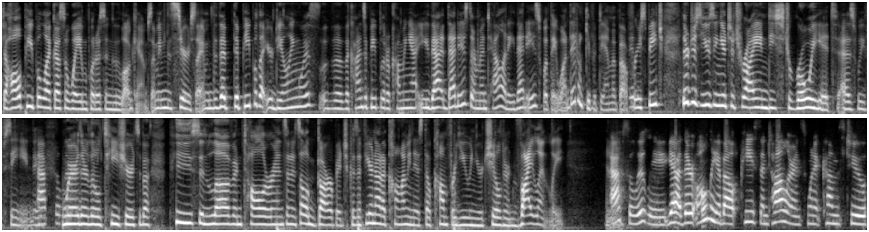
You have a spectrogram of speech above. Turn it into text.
to haul people like us away and put us in gulag camps i mean seriously I mean, the, the people that you're dealing with the, the kinds of people that are coming at you that that is their mentality that is what they want they don't give a damn about free speech they're just using it to try and destroy it as we've seen They Absolutely. wear their little t-shirts about peace and love and tolerance and it's all garbage because if you're not a communist they'll come for you and your children violently you know? Absolutely. Yeah, they're only about peace and tolerance when it comes to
